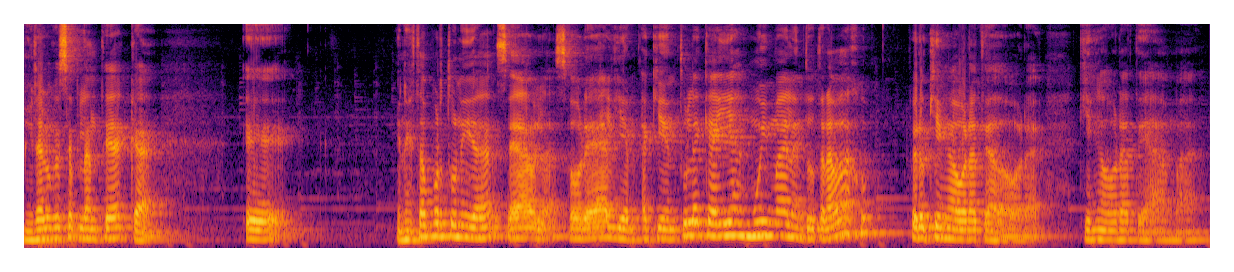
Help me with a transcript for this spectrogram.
Mira lo que se plantea acá. Eh, en esta oportunidad se habla sobre alguien a quien tú le caías muy mal en tu trabajo, pero quien ahora te adora, quien ahora te ama,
